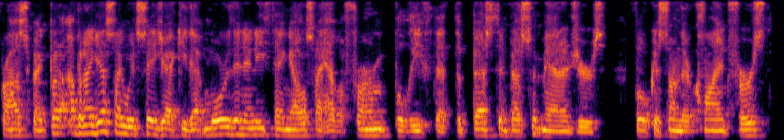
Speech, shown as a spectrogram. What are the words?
prospect. But, but I guess I would say, Jackie, that more than anything else, I have a firm belief that the best investment managers focus on their client first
